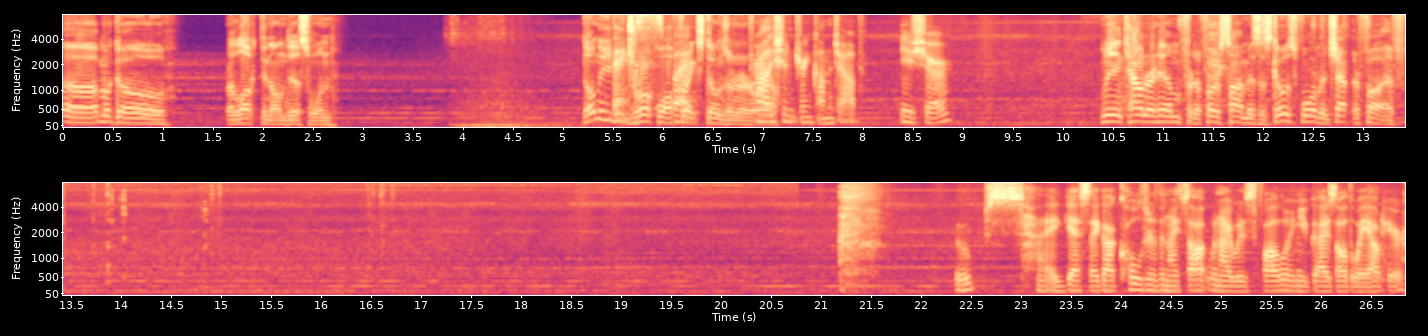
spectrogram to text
Uh, I'm gonna go reluctant on this one. Don't need to Thanks, be drunk while Frank Stone's running Probably shouldn't drink on the job. You sure? We encounter him for the first time as his ghost form in chapter 5. Oops. I guess I got colder than I thought when I was following you guys all the way out here.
